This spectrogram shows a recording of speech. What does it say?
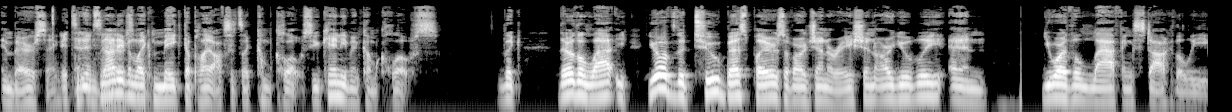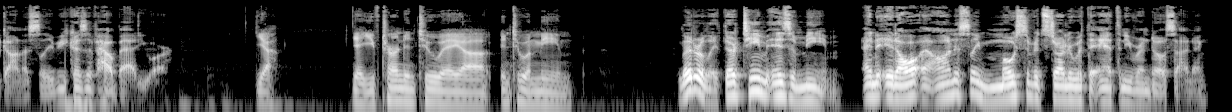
embarrassing. It's and it's not even like make the playoffs. It's like come close. You can't even come close. Like they're the la- You have the two best players of our generation, arguably, and you are the laughing stock of the league, honestly, because of how bad you are. Yeah, yeah. You've turned into a uh, into a meme. Literally, their team is a meme, and it all honestly, most of it started with the Anthony Rendon signing.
